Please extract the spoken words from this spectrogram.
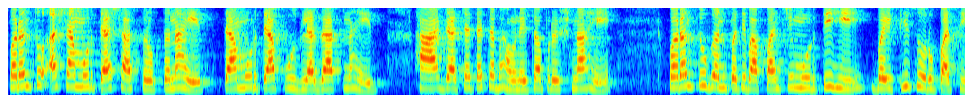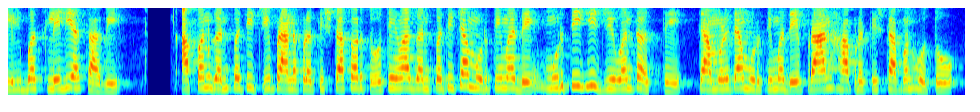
परंतु अशा मूर्त्या शास्त्रोक्त नाहीत. त्या मूर्त्या पूजल्या जात नाहीत. हा ज्याच्या त्याच्या भावनेचा प्रश्न आहे. परंतु गणपती बाप्पांची मूर्ती ही बैठी स्वरूपातील बसलेली असावी. आपण गणपतीची प्राणप्रतिष्ठा करतो तेव्हा गणपतीच्या मूर्तीमध्ये मूर्ती ही जिवंत असते. त्यामुळे त्या मूर्तीमध्ये प्राण हा प्रतिष्ठापन होतो.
